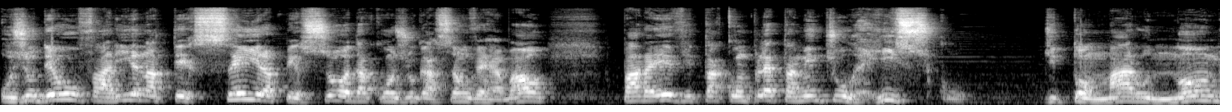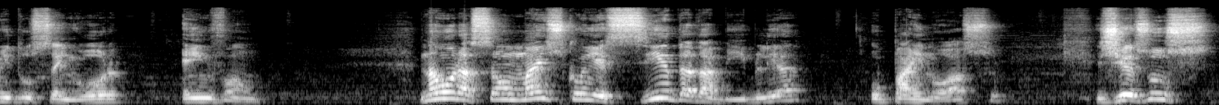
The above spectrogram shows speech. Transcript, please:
o judeu o faria na terceira pessoa da conjugação verbal para evitar completamente o risco de tomar o nome do Senhor em vão. Na oração mais conhecida da Bíblia, o Pai Nosso, Jesus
